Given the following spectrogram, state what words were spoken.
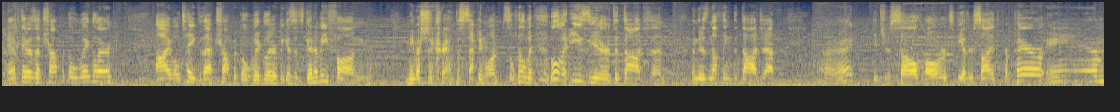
and if there's a tropical wiggler, I will take that tropical wiggler because it's gonna be fun. Maybe I should have grabbed the second one. It's a little bit, a little bit easier to dodge then, when there's nothing to dodge at. Alright, get yourself over to the other side to prepare, and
